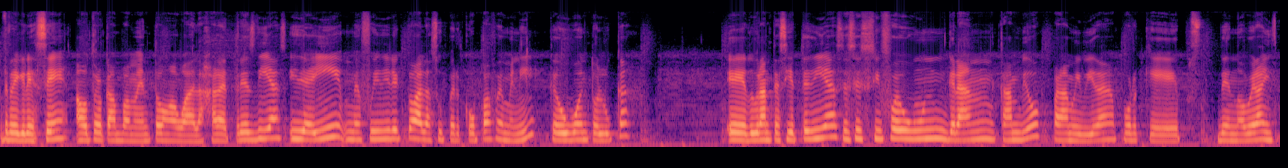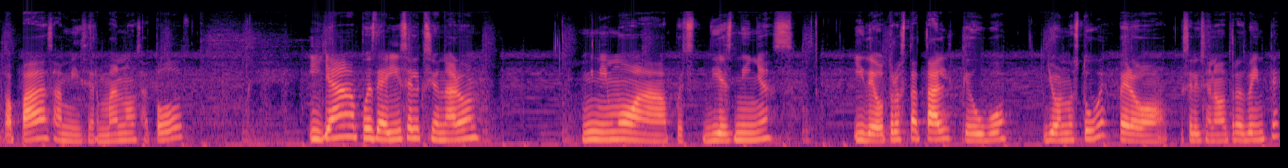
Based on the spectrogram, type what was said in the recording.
Regresé a otro campamento a Guadalajara de tres días y de ahí me fui directo a la Supercopa Femenil que hubo en Toluca. eh, durante siete días. Ese sí fue un gran cambio para mi vida porque pues, de no ver a mis papás, a mis hermanos, a todos. Y ya pues de ahí seleccionaron mínimo a pues 10 niñas y de otro estatal que hubo, yo no estuve, pero seleccionaron otras 20.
